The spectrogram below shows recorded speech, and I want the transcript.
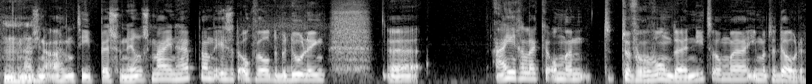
Mm -hmm. En als je een antipersoneelsmijn hebt... dan is het ook wel de bedoeling uh, eigenlijk om hem te, te verwonden... niet om uh, iemand te doden.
